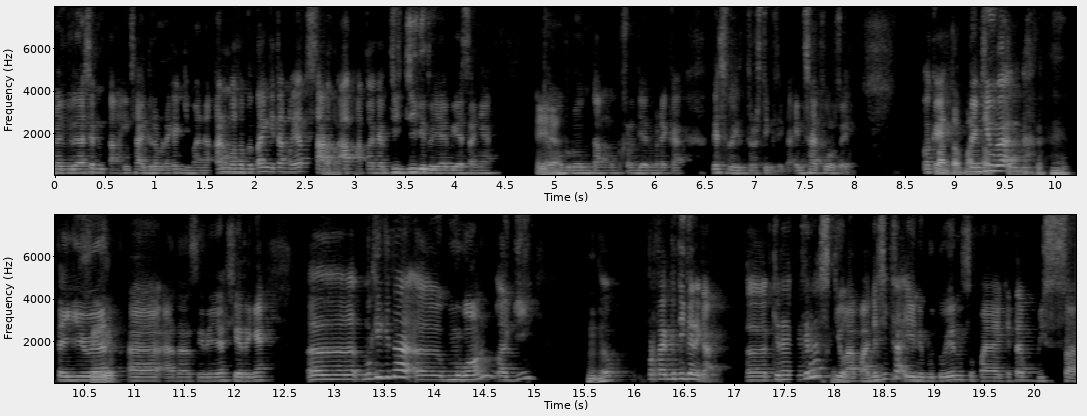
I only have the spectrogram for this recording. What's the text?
ngejelasin tentang insider mereka gimana kan of the time kita ngeliat startup uh. atau FGG gitu ya biasanya yeah. yang ngobrol tentang pekerjaan mereka that's really interesting sih kak insightful sih Oke, okay, thank you kak, thank you Ed, uh, atas ininya sharingnya. Uh, mungkin kita uh, move on lagi. Mm -hmm. uh, pertanyaan ketiga nih kak, uh, kira-kira skill apa aja sih kak yang dibutuhin supaya kita bisa,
